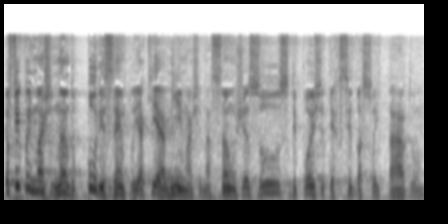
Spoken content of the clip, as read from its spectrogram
Eu fico imaginando, por exemplo, e aqui é a minha imaginação, Jesus, depois de ter sido açoitado,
